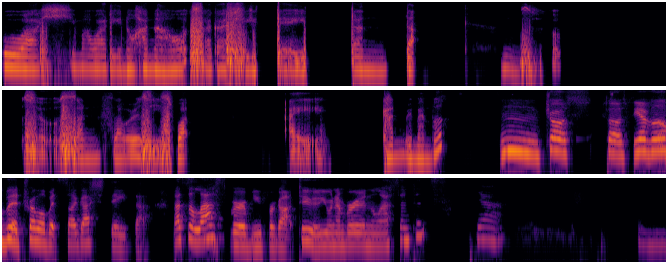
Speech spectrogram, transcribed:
僕はひまわりの花を探していたんだ。うん、 So, so sunflowers is what I can't remember. Mm, Close, close. You have a little bit of trouble with sagashita. That's the hmm. last verb you forgot too. You remember in the last sentence? Yeah. Hmm.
